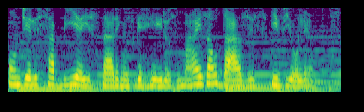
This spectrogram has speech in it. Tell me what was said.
onde ele sabia estarem os guerreiros mais audazes e violentos.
